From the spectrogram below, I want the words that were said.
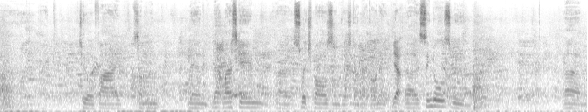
like 205 something. Then that last game, uh, switched balls and just got back on it. Yeah. Uh, singles, we um,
